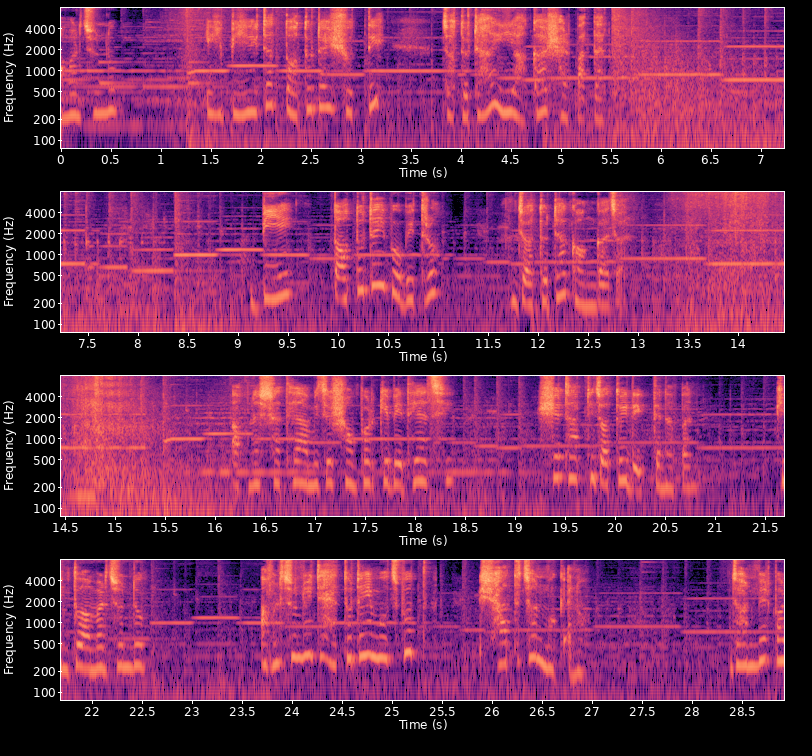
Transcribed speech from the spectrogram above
আমার জন্য এই বিয়েটা ততটাই সত্যি যতটা এই আকাশ আর পাতাল। ততটাই পবিত্র যতটা গঙ্গা জল। আপনার সাথে আমি যে সম্পর্কে বেঁধে আছি, সেটা আপনি যতই দেখতে না পান, কিন্তু আমার জন্য আমার জন্য এটা এতটাই মজবুত সাত জন্ম কেন? জন্মের পর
